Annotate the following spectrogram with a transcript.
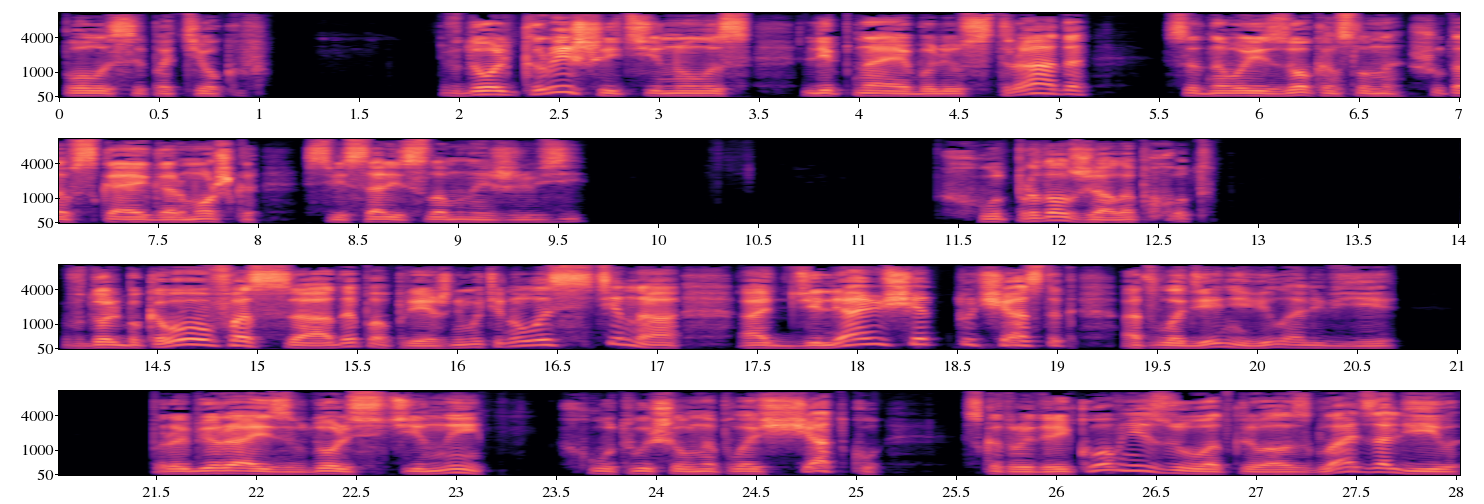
полосы потеков. Вдоль крыши тянулась лепная балюстрада, с одного из окон, словно шутовская гармошка, свисали сломанные жалюзи. Худ продолжал обход. Вдоль бокового фасада по-прежнему тянулась стена, отделяющая этот участок от владения вилла Оливье. Пробираясь вдоль стены, Худ вышел на площадку, с которой далеко внизу открывалась гладь залива.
